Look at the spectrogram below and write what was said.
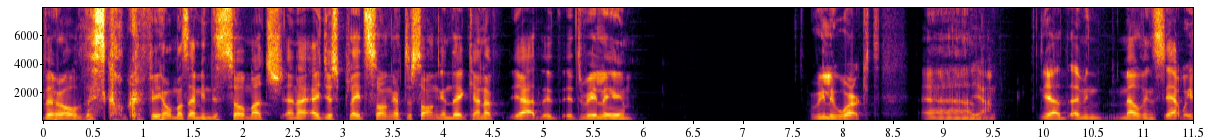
their whole discography almost. I mean, there's so much, and I, I just played song after song, and they kind of, yeah, it, it really, really worked. Um, Yeah. yeah. I mean, Melvins. Yeah, we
